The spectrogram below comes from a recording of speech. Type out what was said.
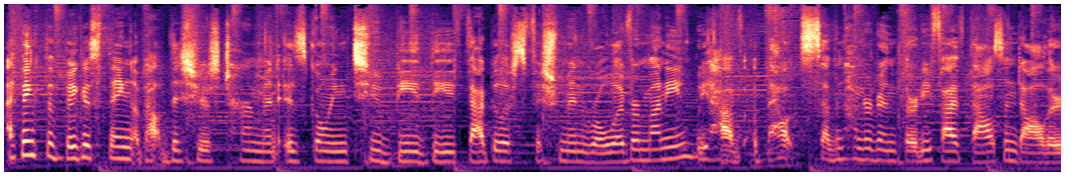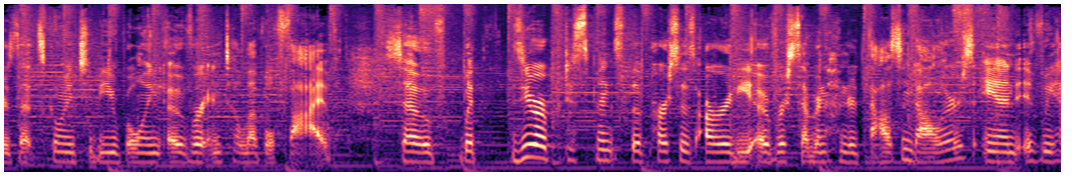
I think the biggest thing about this year's tournament is going to be the Fabulous Fisherman rollover money. We have about $735,000 that's going to be rolling over into level five. So with zero participants, the purse is already over $700,000. And if we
